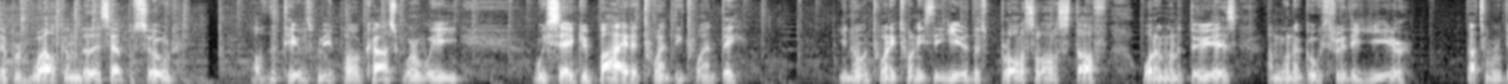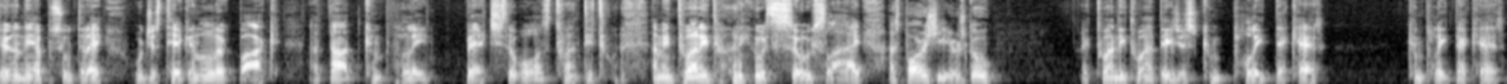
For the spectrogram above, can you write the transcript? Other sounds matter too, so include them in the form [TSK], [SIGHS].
Sippers, welcome to this episode of the Tea with Me podcast where we we say goodbye to 2020. You know, in 2020 is the year that's brought us a lot of stuff. What I'm going to do is I'm going to go through the year. That's what we're doing in the episode today. We're just taking a look back at that complete bitch that was 2020. I mean, 2020 [LAUGHS] was so sly. As far as years go, like 2020, just complete dickhead. Complete dickhead.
